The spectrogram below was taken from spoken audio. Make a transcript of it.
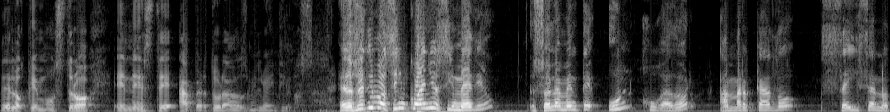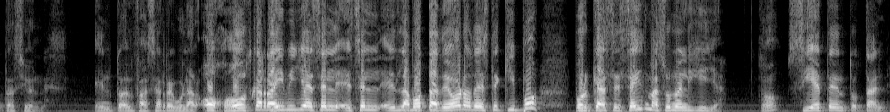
de lo que mostró en este Apertura 2022. En los últimos cinco años y medio, solamente un jugador ha marcado seis anotaciones en, fase regular. Ojo, Oscar Ray Villa es, el, es, el, es la bota de oro de este equipo porque hace 6 más 1 en liguilla, ¿no? 7 en total.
